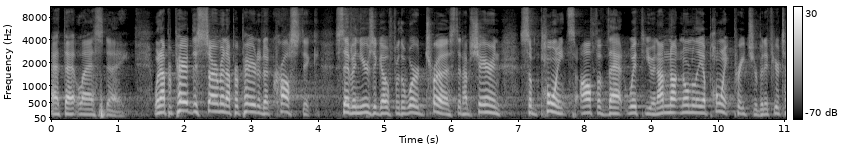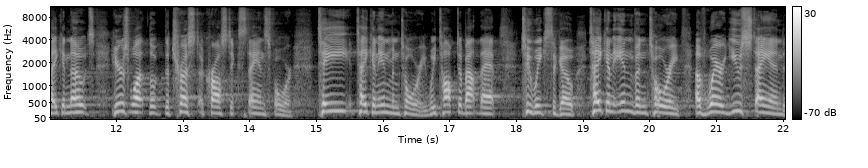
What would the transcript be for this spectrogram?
at that last day. When I prepared this sermon, I prepared an acrostic seven years ago for the word trust, and I'm sharing some points off of that with you. And I'm not normally a point preacher, but if you're taking notes, here's what the, the trust acrostic stands for T, take an inventory. We talked about that two weeks ago. Take an inventory of where you stand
